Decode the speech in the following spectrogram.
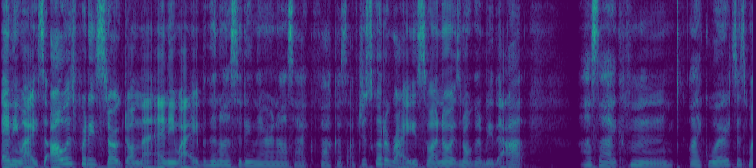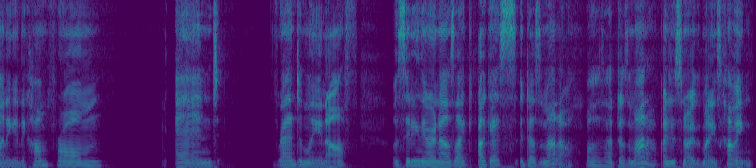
Anyway, so I was pretty stoked on that anyway. But then I was sitting there and I was like, fuck, us, I've just got a raise. So I know it's not going to be that. I was like, hmm, like where is this money going to come from? And randomly enough, I was sitting there and I was like, I guess it doesn't matter. Well, that doesn't matter. I just know the money's coming.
